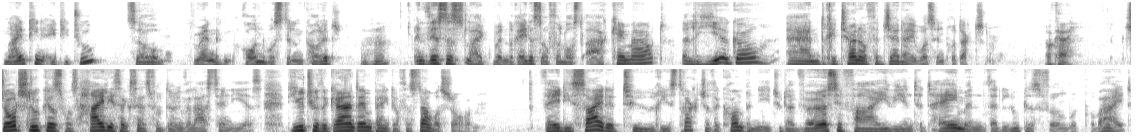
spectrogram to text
1982. So when Ron was still in college. Mhm. And this is like when Raiders of the Lost Ark came out a year ago and Return of the Jedi was in production. Okay. George Lucas was highly successful during the last 10 years due to the grand impact of the Star Wars genre. They decided to restructure the company to diversify the entertainment that Lucasfilm would provide.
